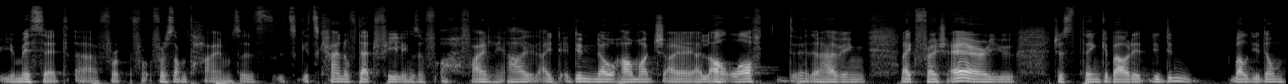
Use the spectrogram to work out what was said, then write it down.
you miss it uh, for, for for some time. So it's it's it's kind of that feelings of oh finally I I didn't know how much I, I loved having like fresh air. You just think about it. You didn't well you don't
